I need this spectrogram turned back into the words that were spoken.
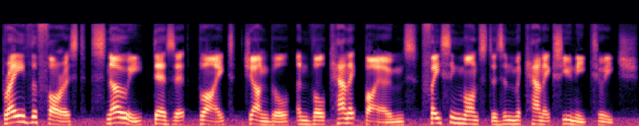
Brave the forest, snowy, desert, blight, jungle, and volcanic biomes, facing monsters and mechanics unique to each.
